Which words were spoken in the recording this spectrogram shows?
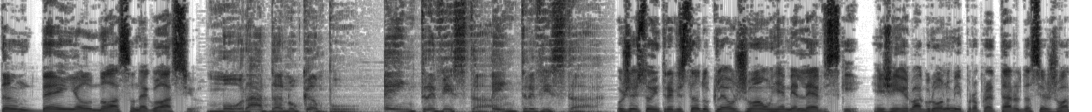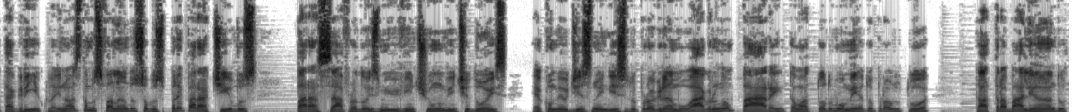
também é o nosso negócio. Morada no campo. Entrevista. Entrevista. Hoje eu estou entrevistando o Cleo João Remelevski, engenheiro agrônomo e proprietário da CJ Agrícola, e nós estamos falando sobre os preparativos para a safra 2021-22. É como eu disse no início do programa, o agro não para, então a todo momento o produtor está trabalhando,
